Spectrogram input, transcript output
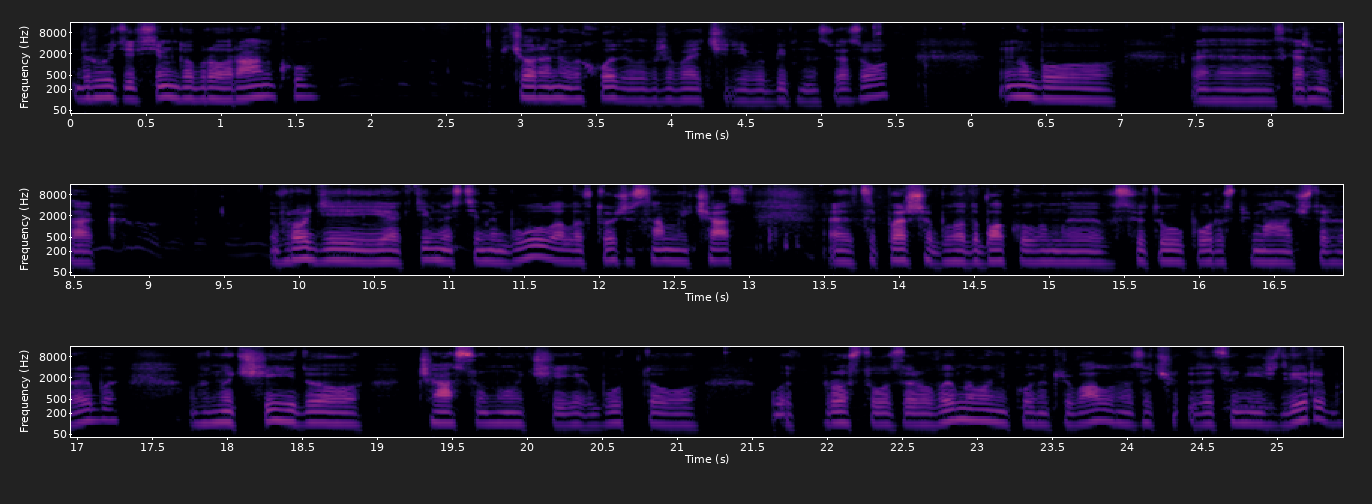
Друзі, всім доброго ранку. Вчора не виходили вже ввечері в обід на зв'язок. Ну бо, е, скажімо так, вроді і активності не було, але в той же самий час е, це перша була доба, коли ми в світову пору спіймали чотири риби. Вночі до часу ночі, як будто от просто озеро вимило, нікого не клювало. На за цю ніч дві риби.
